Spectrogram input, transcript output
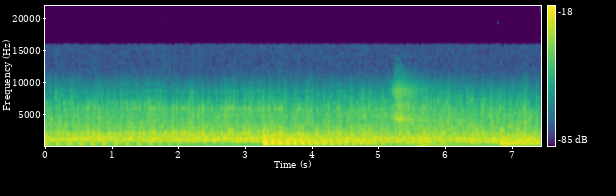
Thank you.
